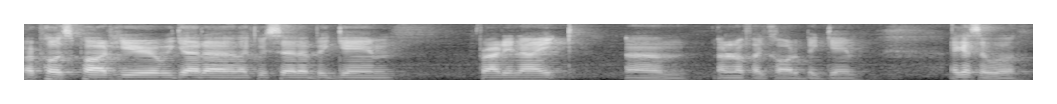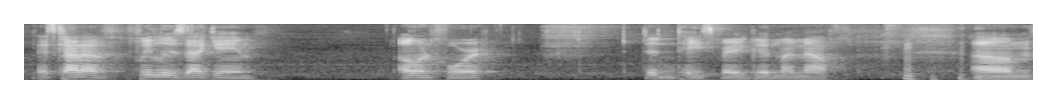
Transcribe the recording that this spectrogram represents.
our post pod here. We got a like we said a big game Friday night. Um, I don't know if I'd call it a big game. I guess I will. It's kind of if we lose that game, zero and four, didn't taste very good in my mouth. um,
